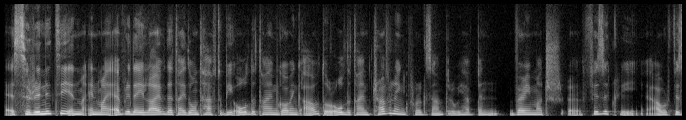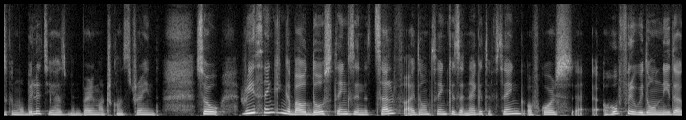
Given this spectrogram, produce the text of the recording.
uh, serenity in my in my everyday life that I don't have to be all the time going out or all the time traveling? For example, we have been very much uh, physically our physical mobility has been very much constrained. So rethinking about those things in itself, I don't think is a negative thing. Of course, uh, hopefully we don't need a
